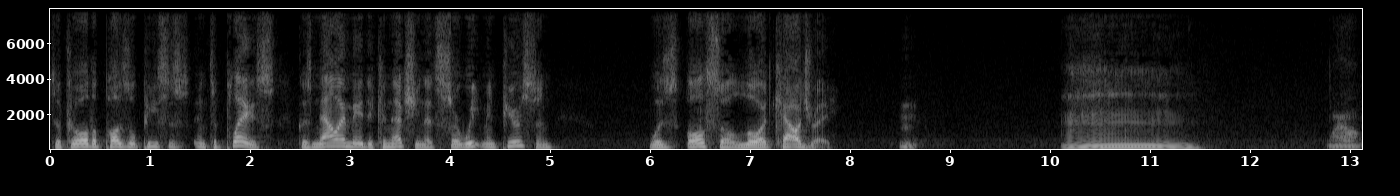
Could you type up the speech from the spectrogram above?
to put all the puzzle pieces into place because now I made the connection that Sir Weetman Pearson was also Lord Cowdray. Mm. Wow.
